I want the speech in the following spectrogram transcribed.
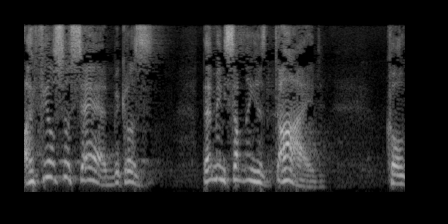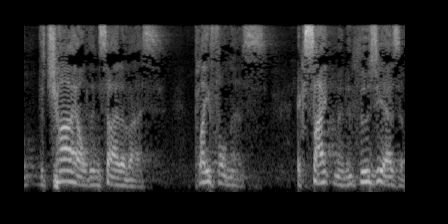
I feel so sad because that means something has died called the child inside of us playfulness, excitement, enthusiasm,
